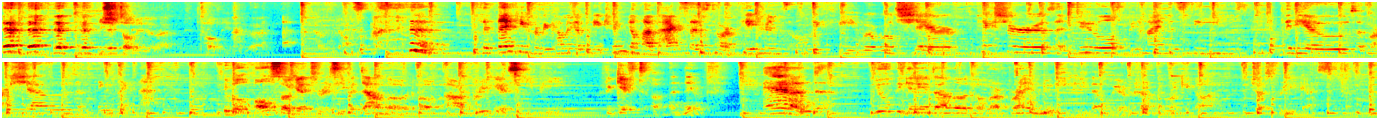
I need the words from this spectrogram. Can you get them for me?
you should totally do that. Totally do that. That would be awesome. To thank you for becoming a patron, you'll have access to our patrons only where we'll share pictures and doodles, behind the scenes, videos of our shows and things like that. You will also get to receive a download of our previous EP, The Gift of the Nymph, and you'll be getting a download of our brand new EP that we are currently working on just for you guys.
